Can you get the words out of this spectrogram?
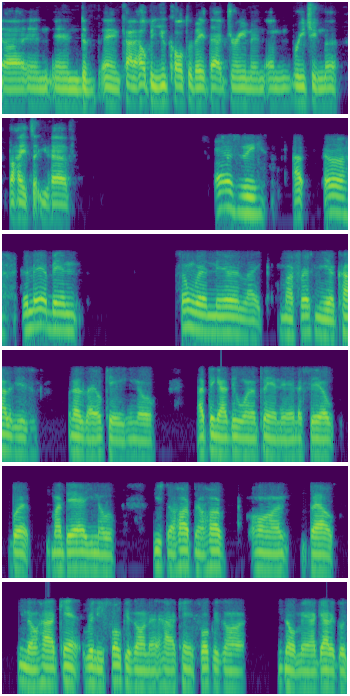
uh, in in in kind of helping you cultivate that dream and, and reaching the the heights that you have? Honestly, I, uh, it may have been somewhere near like my freshman year of college is when I was like, okay, you know, I think I do want to play in the NFL. But my dad, you know, used to harp and harp on about, you know, how I can't really focus on that, how I can't focus on, you know, man, I gotta go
